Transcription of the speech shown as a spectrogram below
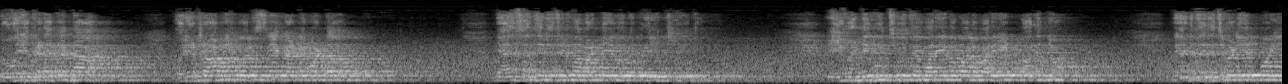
ദൂരെ കിടക്കുന്ന ഒരു ട്രാഫിക് പോലീസിനെ കണ്ടുകൊണ്ട് ഞാൻ സഞ്ചരിച്ചിരുന്ന വണ്ടിയെ ഒന്ന് ബ്രേക്ക് ചെയ്തു. ഈ വണ്ടി കുച്ചു പറയുന്ന പോലെ പറയും പറഞ്ഞു വെളിയിൽ പോയി.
